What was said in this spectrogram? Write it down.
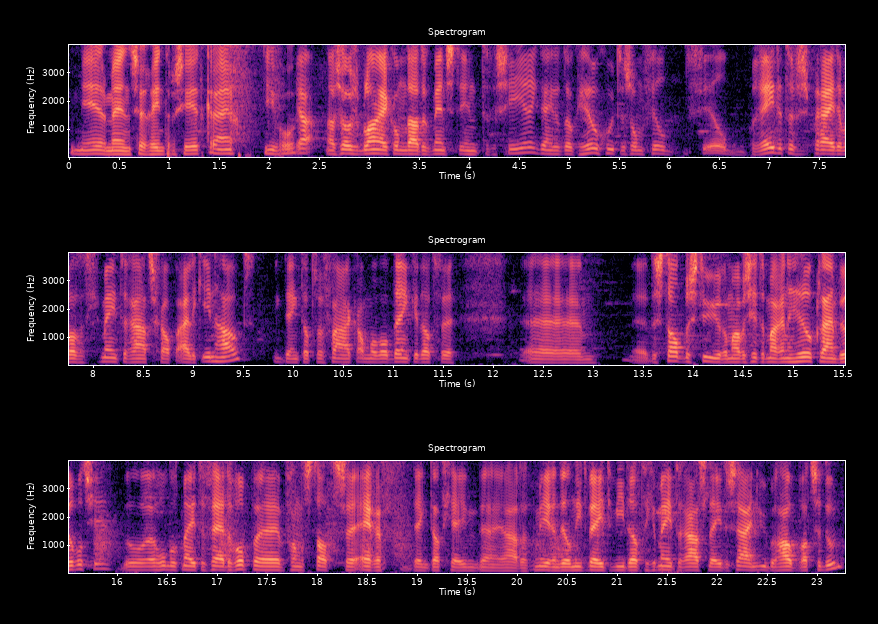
meer mensen geïnteresseerd krijgt hiervoor? Ja, nou zo is het belangrijk om daar ook mensen te interesseren. Ik denk dat het ook heel goed is om veel, veel breder te verspreiden wat het gemeenteraadschap eigenlijk inhoudt. Ik denk dat we vaak allemaal wel denken dat we eh, de stad besturen, maar we zitten maar in een heel klein bubbeltje. Ik bedoel, eh, 100 meter verderop eh, van de stadserf. Ik denk dat, geen, eh, ja, dat merendeel niet weet wie dat de gemeenteraadsleden zijn, überhaupt wat ze doen.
